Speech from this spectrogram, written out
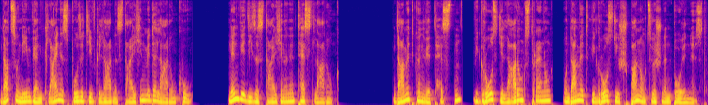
Dazu nehmen wir ein kleines positiv geladenes Teilchen mit der Ladung Q. Nennen wir dieses Teilchen eine Testladung. Damit können wir testen, wie groß die Ladungstrennung und damit wie groß die Spannung zwischen den Polen ist.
